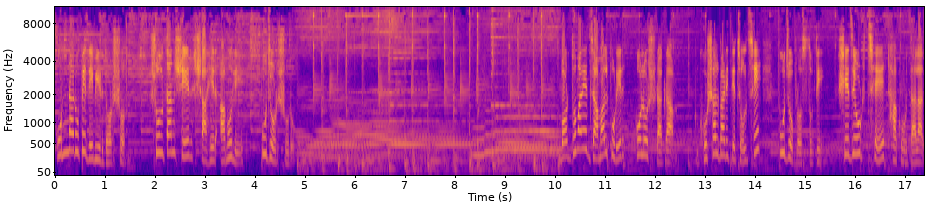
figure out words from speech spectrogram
কন্যারূপে দেবীর দর্শন। সুলতান শের শাহের আমলে পুজোর শুরু। বর্ধমানের জামালপুরের কোলসরা গ্রাম। ঘোষাল বাড়িতে চলছে পুজো প্রস্তুতি। সেজে উঠছে ঠাকুর দালান।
